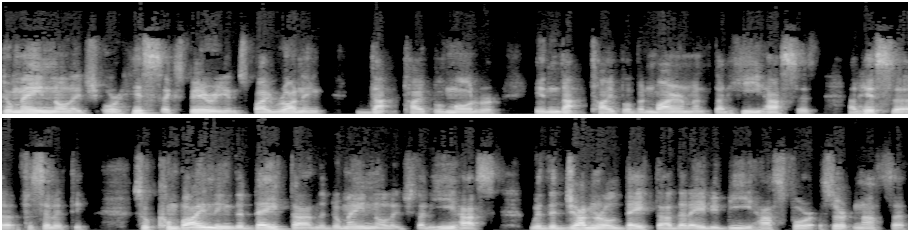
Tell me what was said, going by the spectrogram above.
domain knowledge or his experience by running that type of motor in that type of environment that he has at his uh, facility. So combining the data and the domain knowledge that he has with the general data that ABB has for a certain asset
